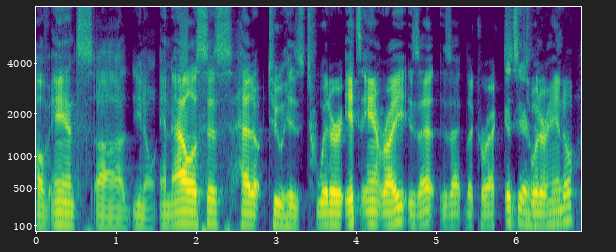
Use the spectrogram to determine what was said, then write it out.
of Ant's, uh, you know, analysis, head to his Twitter. It's Ant, right? Is that is that the correct it's Twitter right, handle? Yeah.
